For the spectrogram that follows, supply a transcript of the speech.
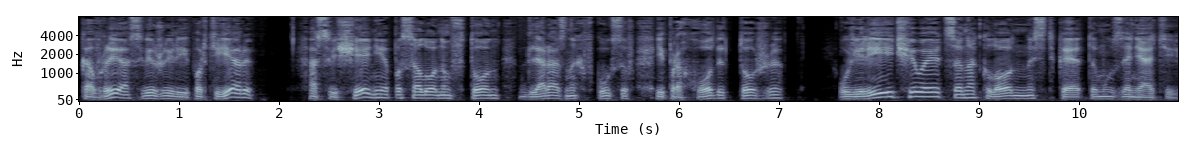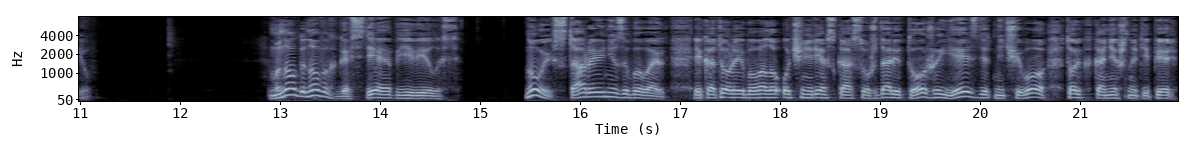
Ковры освежили и портьеры — освещение по салонам в тон для разных вкусов, и проходы тоже. Увеличивается наклонность к этому занятию. Много новых гостей объявилось. Ну и старые не забывают, и которые, бывало, очень резко осуждали, тоже ездят, ничего, только, конечно, теперь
